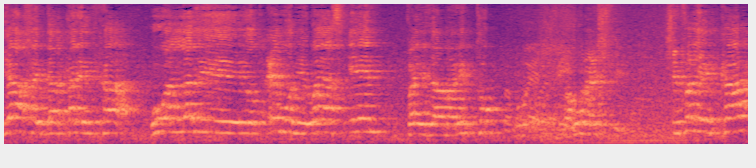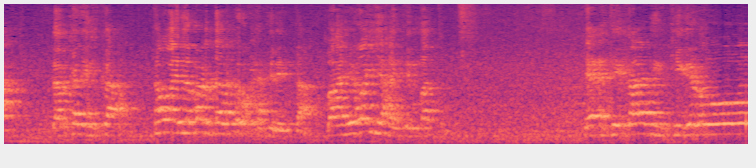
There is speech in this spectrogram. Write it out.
يا خيد الكريم. هو الذي يطعمني ويسقين. فإذا مرضت فهو يشفي شفاء إنكا ذلك الإنكا توا إلا برد الكوك حتى باهي ويا هيتمتم اعتقاد كيرو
